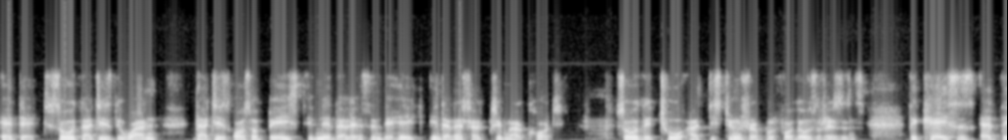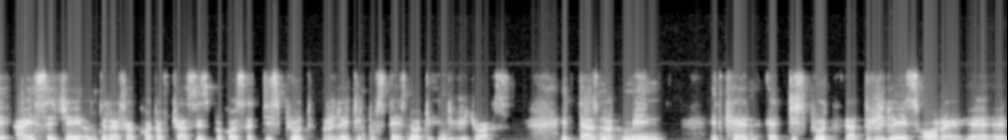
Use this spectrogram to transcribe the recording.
added. So that is the one that is also based in Netherlands in the Hague International Criminal Court. So the two are distinguishable for those reasons. The case is at the ICJ, International Court of Justice, because the dispute relating to states, not to individuals. It does not mean it can a dispute that relates or a, a,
